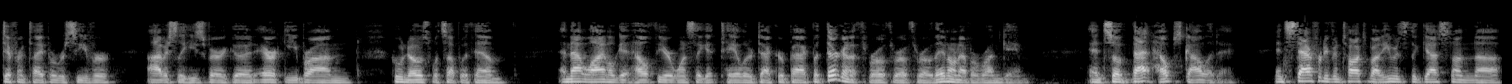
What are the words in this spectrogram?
different type of receiver. Obviously he's very good. Eric Ebron, who knows what's up with him. And that line will get healthier once they get Taylor Decker back, but they're going to throw, throw, throw. They don't have a run game. And so that helps Golladay. And Stafford even talked about, it. he was the guest on, uh,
